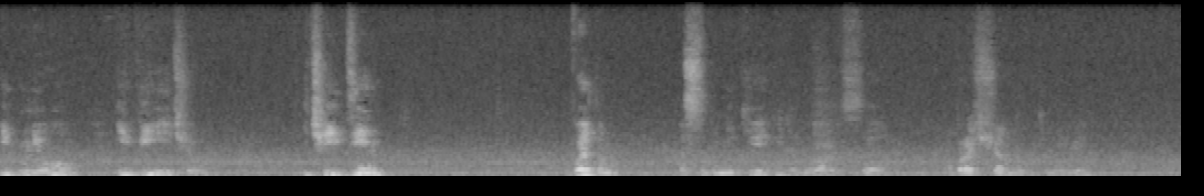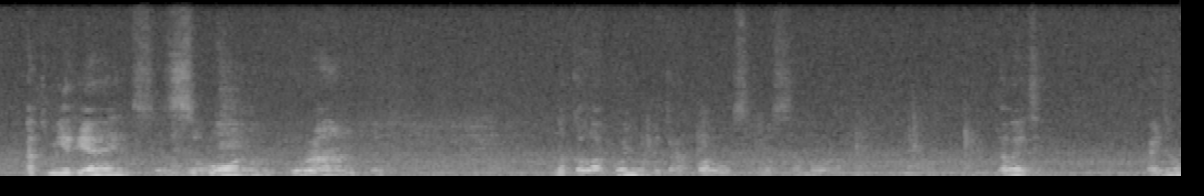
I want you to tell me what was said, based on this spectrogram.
и днем, и вечером, и чей день в этом особняке или дворце, обращенном к Неве, отмеряется звоном курантов на колокольне Петропавловского собора. Давайте пойдем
